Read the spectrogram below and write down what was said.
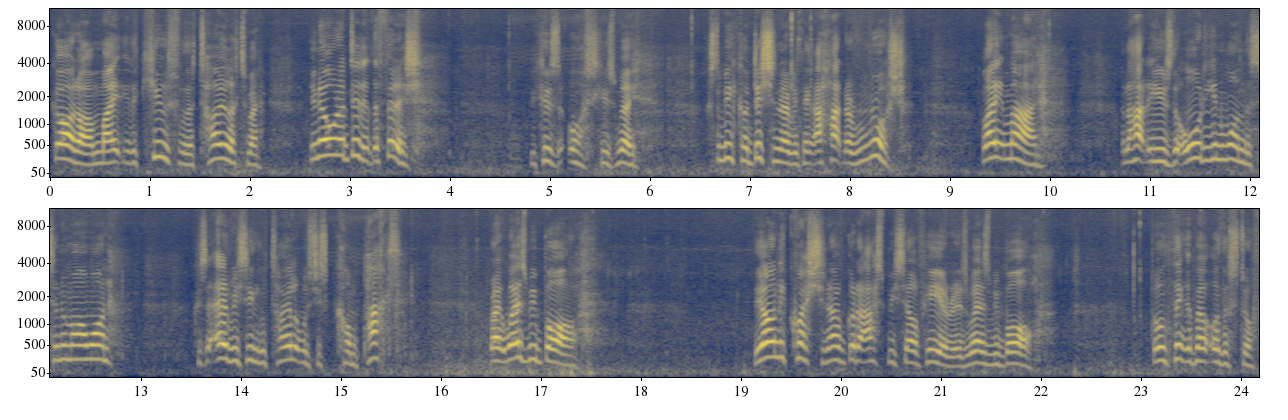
God almighty, the queues for the toilets, man. You know what I did at the finish? Because, oh, excuse me, because to be conditioned and everything, I had to rush like mad. And I had to use the Odeon one, the cinema one, because every single toilet was just compact. Right, where's my ball? The only question I've got to ask myself here is, where's my ball? Don't think about other stuff.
